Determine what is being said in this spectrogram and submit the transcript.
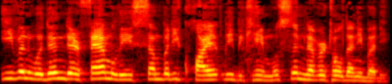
even within their families, somebody quietly became Muslim, never told anybody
